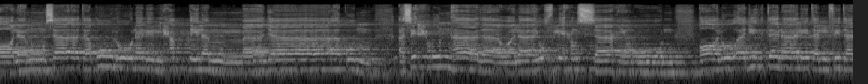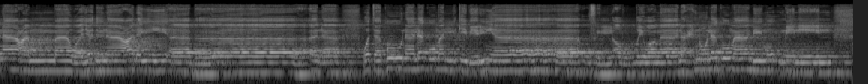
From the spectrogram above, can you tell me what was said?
قال موسى أتقولون للحق لما جاءكم أسحر هذا ولا يفلح الساحرون قالوا أجئتنا لتلفتنا عما وجدنا عليه آباءنا وتكون لكما الكبرياء في الأرض وما نحن لكما بمؤمنين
